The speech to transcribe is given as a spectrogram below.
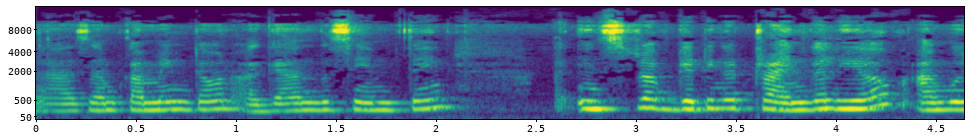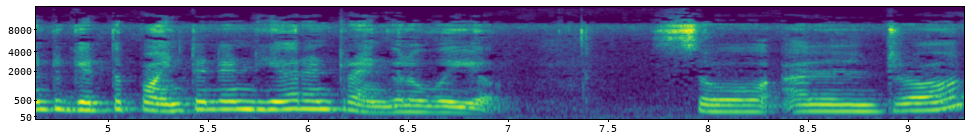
As I'm coming down again the same thing. Instead of getting a triangle here I'm going to get the pointed end here and triangle over here. So I'll draw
